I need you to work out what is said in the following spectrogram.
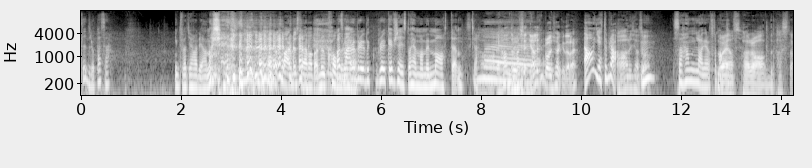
tider att passa. Inte för att jag har det annars. Marve står hemma och bara, nu kommer Fast den här. Marve bru- brukar i och för sig stå hemma med maten. Skratta. Ja, är, han, han, är han lite bra i köket eller? Ja, jättebra. Ja det känns så. Mm. Så han lagar ofta Vad är mat hans paradpasta?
